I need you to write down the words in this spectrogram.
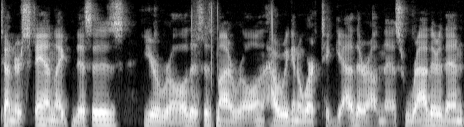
to understand like this is your role this is my role and how are we going to work together on this rather than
